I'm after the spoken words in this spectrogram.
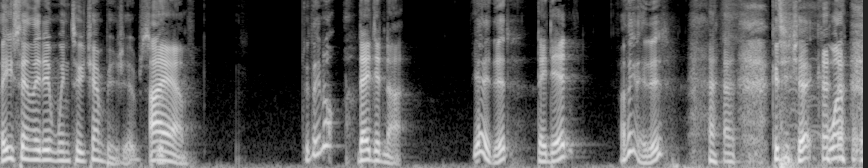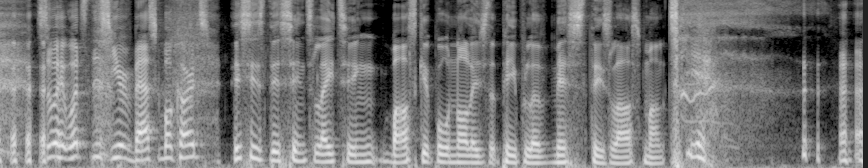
Are you saying they didn't win two championships? I Did- am. Did they not? They did not. Yeah, they did. They did? I think they did. Could you check? One, So wait, what's this year of basketball cards? this is the scintillating basketball knowledge that people have missed these last months. Yeah.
